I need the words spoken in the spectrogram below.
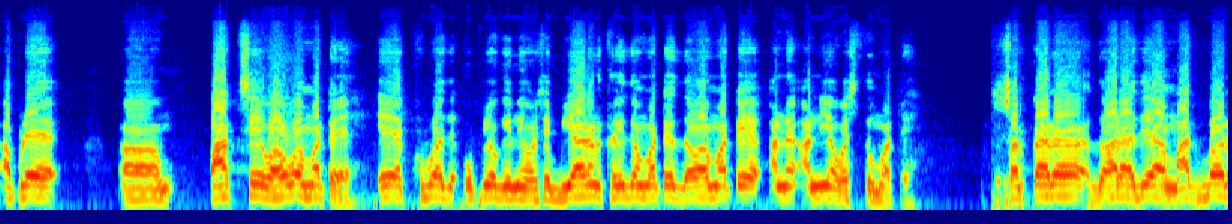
આપણે પાક છે વાવવા માટે એ ખૂબ જ ઉપયોગી નીવડશે. બિયારણ ખરીદવા માટે, દવા માટે અને અન્ય વસ્તુ માટે. સરકાર દ્વારા જે આ માતબર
